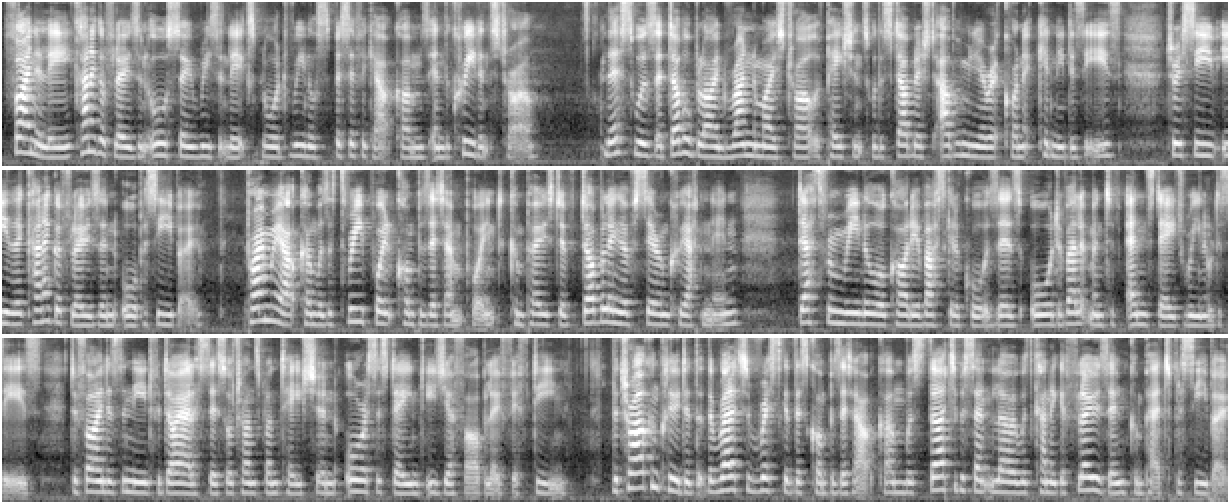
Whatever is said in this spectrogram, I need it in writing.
Finally, canagliflozin also recently explored renal specific outcomes in the Credence trial. This was a double blind randomized trial of patients with established albuminuric chronic kidney disease to receive either canagliflozin or placebo. Primary outcome was a three point composite endpoint composed of doubling of serum creatinine, death from renal or cardiovascular causes, or development of end stage renal disease, defined as the need for dialysis or transplantation, or a sustained EGFR below 15. The trial concluded that the relative risk of this composite outcome was 30% lower with canagliflozin compared to placebo.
